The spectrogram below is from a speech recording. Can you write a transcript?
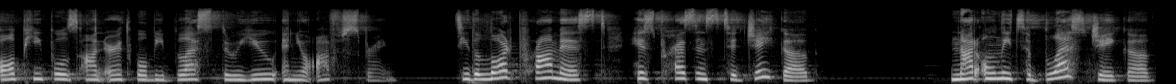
all peoples on earth will be blessed through you and your offspring. See, the Lord promised his presence to Jacob, not only to bless Jacob,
